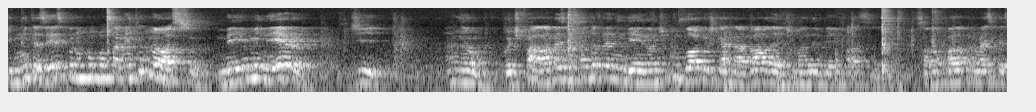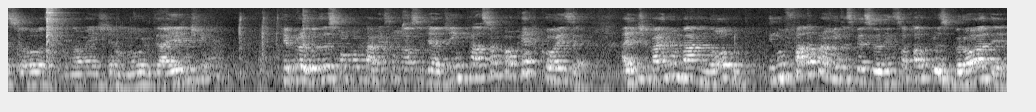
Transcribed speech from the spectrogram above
que muitas vezes por um comportamento nosso, meio mineiro, de ah não, vou te falar, mas não conta pra ninguém, não tipo um bloco de carnaval, né? A gente manda e-mail e fala assim, só não fala para mais pessoas, senão vai encher muito. Aí a gente reproduz esse comportamento no nosso dia a dia em relação a qualquer coisa. A gente vai num bar novo e não fala para muitas pessoas, a gente só fala para os brothers,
